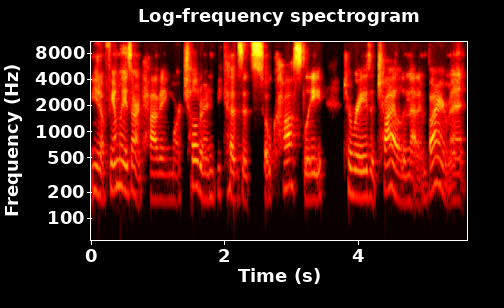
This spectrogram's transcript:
you know, families aren't having more children because it's so costly to raise a child in that environment.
